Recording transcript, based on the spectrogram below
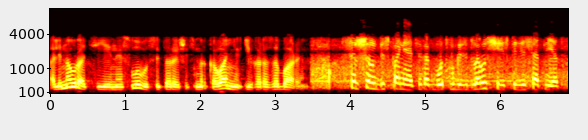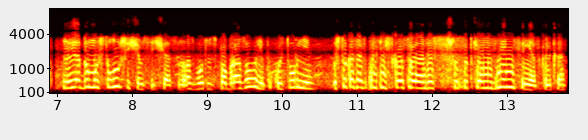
Але наўрад ці ейныя словы супярэчыць меркаванню Игора Забары. Совершенно без понятия, как будет выглядеть Беларусь через 50 лет. Но я думаю, что лучше, чем сейчас. У нас будут по образованию, по культурнее. Что касается политического строя, надеюсь, что все-таки он изменится несколько.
